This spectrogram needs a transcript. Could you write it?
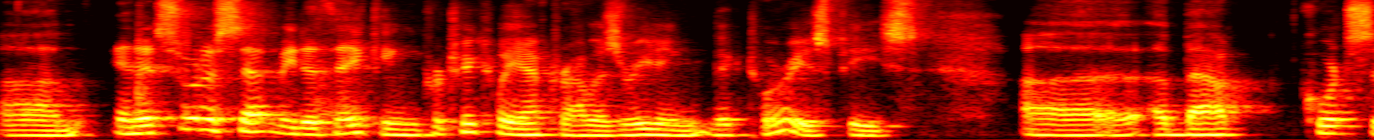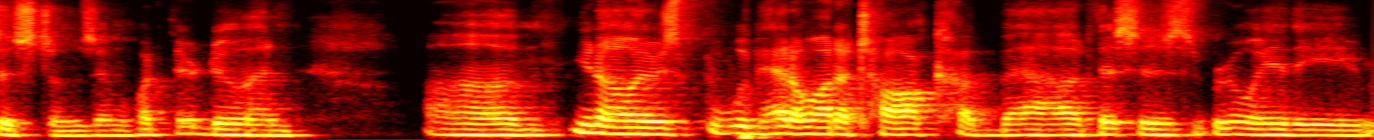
Um, and it sort of set me to thinking, particularly after I was reading Victoria's piece uh, about court systems and what they're doing. Um, you know, we've had a lot of talk about this is really the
